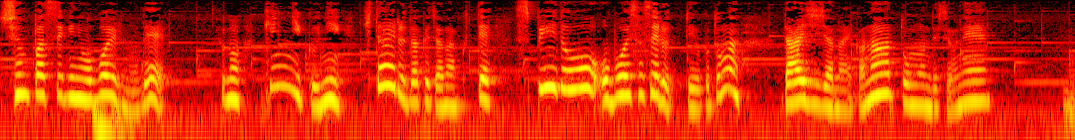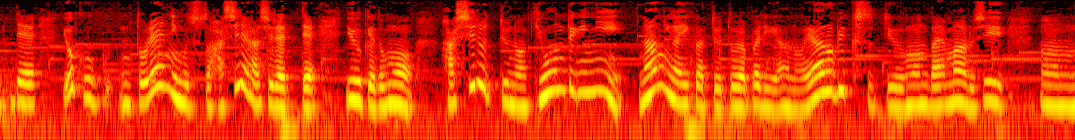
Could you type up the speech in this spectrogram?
瞬発的に覚えるのでその筋肉に鍛えるだけじゃなくてスピードを覚えさせるっていうことが大事じゃないかなと思うんですよね。でよくトレーニングすると走れ走れって言うけども走るっていうのは基本的に何がいいかっていうとやっぱりあのエアロビクスっていう問題もあるし、うん、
